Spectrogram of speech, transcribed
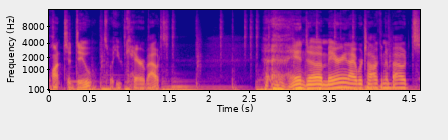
want to do. It's what you care about. and uh, Mary and I were talking about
